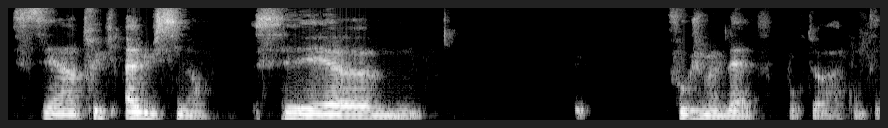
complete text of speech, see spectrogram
C'est un truc hallucinant. C'est, faut que je me lève pour te raconter.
